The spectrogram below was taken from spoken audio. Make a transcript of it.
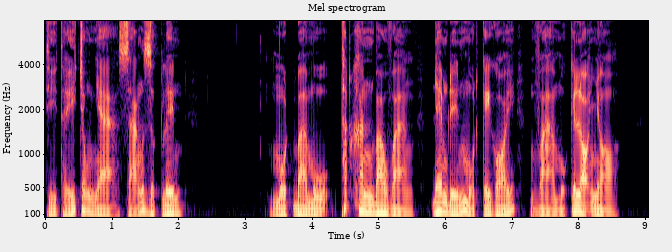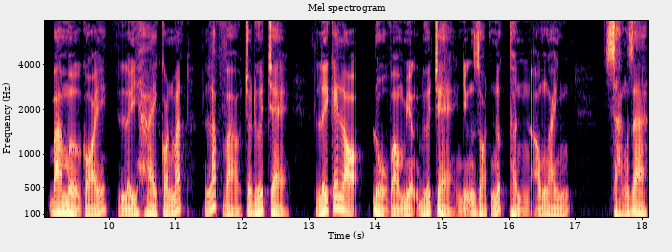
thì thấy trong nhà sáng rực lên. Một bà mụ thắt khăn bao vàng đem đến một cái gói và một cái lọ nhỏ. Bà mở gói, lấy hai con mắt lắp vào cho đứa trẻ, lấy cái lọ đổ vào miệng đứa trẻ những giọt nước thần óng ánh. Sáng ra,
